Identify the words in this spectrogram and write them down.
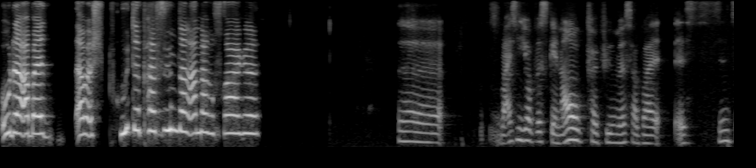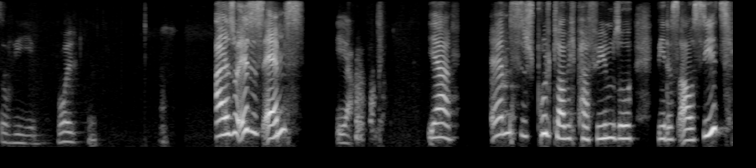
Oder aber, aber sprüht der Parfüm dann? Andere Frage. Äh, weiß nicht, ob es genau Parfüm ist, aber es sind so wie Wolken. Also ist es Ems? Ja. Ja. Ems sprüht, glaube ich, Parfüm, so wie das aussieht.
